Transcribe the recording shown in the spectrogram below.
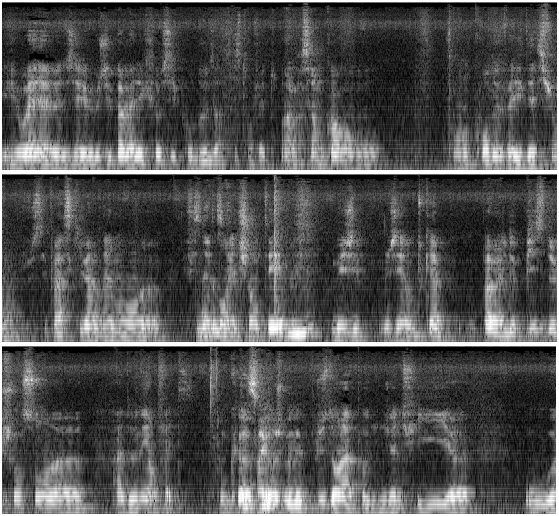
Et ouais, euh, j'ai, pas mal écrit aussi pour d'autres artistes en fait. Alors c'est encore en, en cours de validation. Je sais pas ce qui va vraiment euh, finalement être chanté, Mhm. mais j'ai, en tout cas pas mal de pistes de chansons euh, à donner en fait. Donc euh, par exemple je me mets plus dans la peau d'une jeune fille, ou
